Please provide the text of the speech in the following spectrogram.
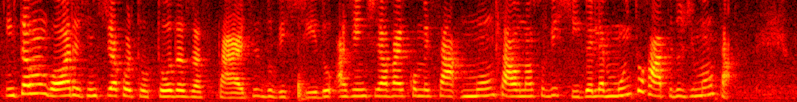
Então, agora a gente já cortou todas as partes do vestido, a gente já vai começar a montar o nosso vestido, ele é muito rápido de montar.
